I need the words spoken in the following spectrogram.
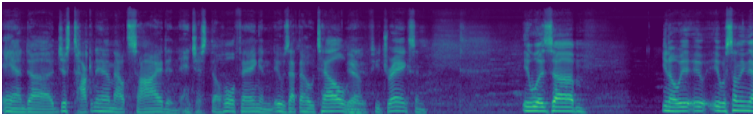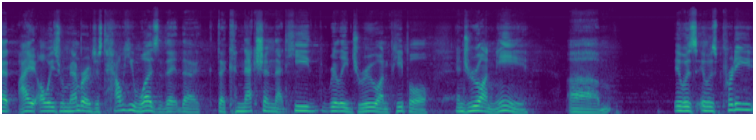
and uh, just talking to him outside and, and just the whole thing, and it was at the hotel. We Yeah. had a few drinks and it was um, you know it, it, it was something that i always remember of just how he was the, the the connection that he really drew on people and drew on me um, it was it was pretty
